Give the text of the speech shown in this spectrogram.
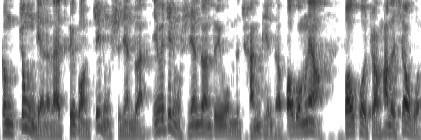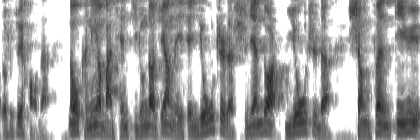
更重点的来推广这种时间段，因为这种时间段对于我们的产品的曝光量，包括转化的效果都是最好的。那我肯定要把钱集中到这样的一些优质的时间段、优质的省份、地域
